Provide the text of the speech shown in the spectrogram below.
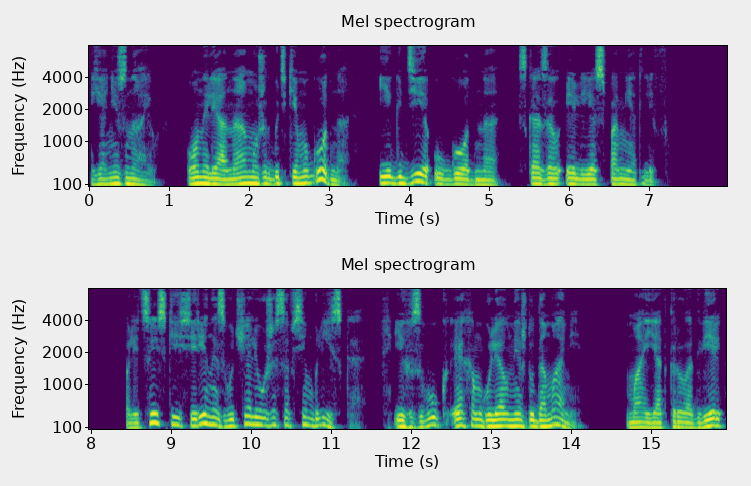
«Я не знаю. Он или она может быть кем угодно, и где угодно», — сказал Элиас, помедлив. Полицейские сирены звучали уже совсем близко. Их звук эхом гулял между домами. Майя открыла дверь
